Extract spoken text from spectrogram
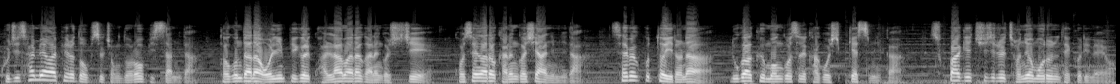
굳이 설명할 필요도 없을 정도로 비쌉니다. 더군다나 올림픽을 관람하러 가는 것이지 고생하러 가는 것이 아닙니다. 새벽부터 일어나 누가 그 먼 곳을 가고 싶겠습니까? 숙박의 취지를 전혀 모르는 댓글이네요.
